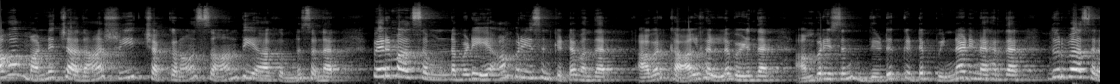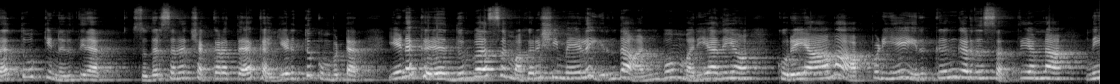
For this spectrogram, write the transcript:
அவன் மன்னிச்சாதான் ஸ்ரீ சக்கரம் சாந்தி ஆகும்னு சொன்னார். பெருமாள் சொன்னபடி அம்பரீசன் கிட்ட வந்தார். அவர் கால்களில் விழுந்தார். அம்பரீசன் திடுக்கிட்டு பின்னாடி நகர்ந்தார். துர்வாசரை தூக்கி நிறுத்தினார். சுதர்சன சக்கரத்தை கையெடுத்து கும்பிட்டார். எனக்கு துர்வாச மகரிஷி மேல இருந்த அன்பும் மரியாதையும் குறையாம அப்படியே இருக்குங்கிறது சத்தியம்னா நீ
